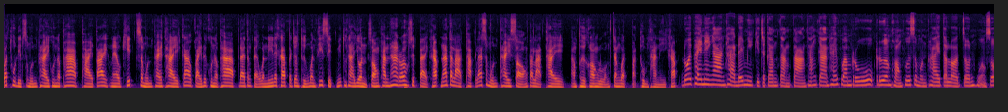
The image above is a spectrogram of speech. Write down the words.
วัตถุดิบสมุนไพรคุณภาพ ภายใต้แนวคิดสมุนไพรไทยก้าวไกลด้วยคุณภาพ ได้ตั้งแต่วันนี้นะครับไปจนถึงวันที่ 10 มิถุนายน 2568 ครับณตลาดผักและสมุนไพร 2 ตลาดไทย อำเภอคลองหลวง จังหวัดปทุมธานีครับ โดยภายในงานค่ะ ได้มีกิจกรรมต่างๆ ทั้งการให้ความรู้เรื่องของพืชสมุนไพรตลอดจนห่วงโซ่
